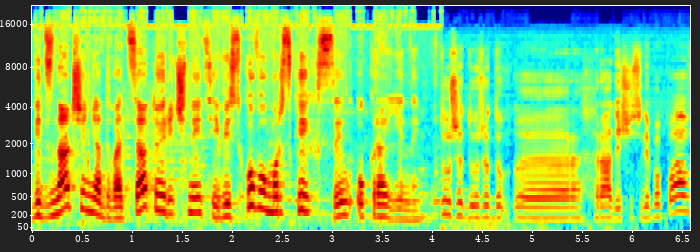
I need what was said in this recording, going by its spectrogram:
відзначення 20-ї річниці військово-морських сил України. Дуже дуже радий, що сюди попав.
